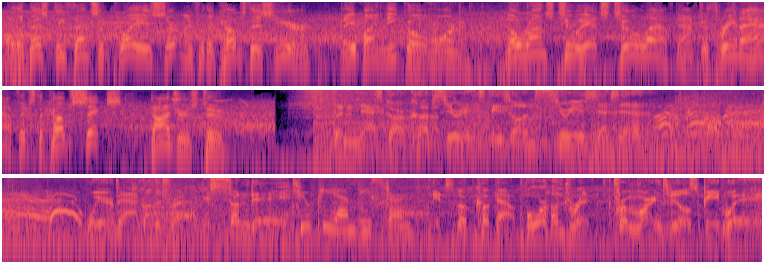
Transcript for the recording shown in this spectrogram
One of the best defensive plays, certainly for the Cubs this year, made by Nico Hoerner. No runs, two hits, two left. After three and a half, it's the Cubs six, Dodgers two. The NASCAR Cup Series is on Sirius XM. We're back on the track Sunday. 2 p.m. Eastern. It's the Cookout 400 from Martinsville Speedway.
